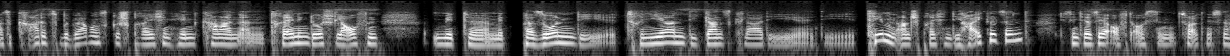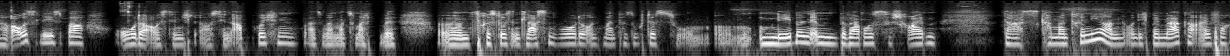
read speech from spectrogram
Also gerade zu Bewerbungsgesprächen hin kann man ein Training durchlaufen mit, äh, mit Personen, die trainieren, die ganz klar die, die Themen ansprechen, die heikel sind. Die sind ja sehr oft aus den Zeugnissen herauslesbar oder aus den, aus den Abbrüchen. Also wenn man zum Beispiel äh, fristlos entlassen wurde und man versucht das zu um, um, umnebeln im Bewerbungsschreiben, das kann man trainieren. Und ich bemerke einfach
